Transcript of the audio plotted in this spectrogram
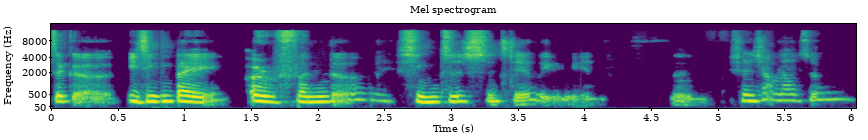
这个已经被二分的心智世界里面，嗯，先想到这里。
